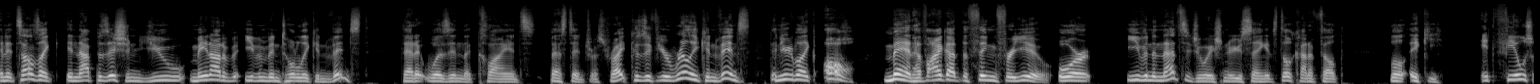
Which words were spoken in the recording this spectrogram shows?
And it sounds like in that position, you may not have even been totally convinced that it was in the client's best interest, right? Because if you're really convinced, then you're like, oh man, have I got the thing for you? Or even in that situation, are you saying it still kind of felt a little icky? It feels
